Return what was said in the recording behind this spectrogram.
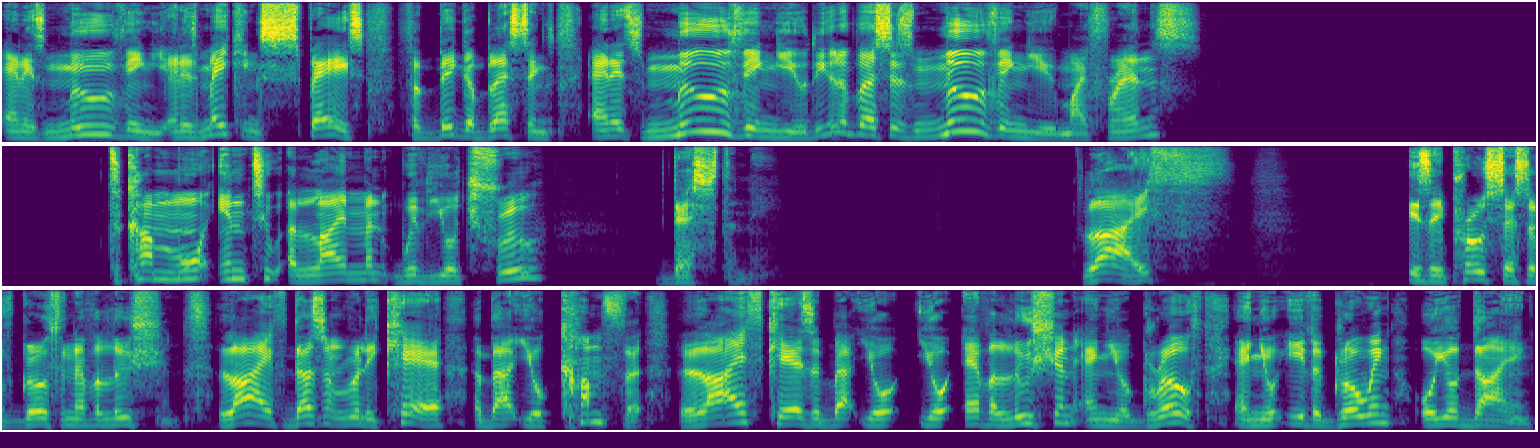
and is moving you and is making space for bigger blessings, and it's moving you. The universe is moving you, my friends. To come more into alignment with your true destiny. Life is a process of growth and evolution. Life doesn't really care about your comfort. Life cares about your, your evolution and your growth, and you're either growing or you're dying.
